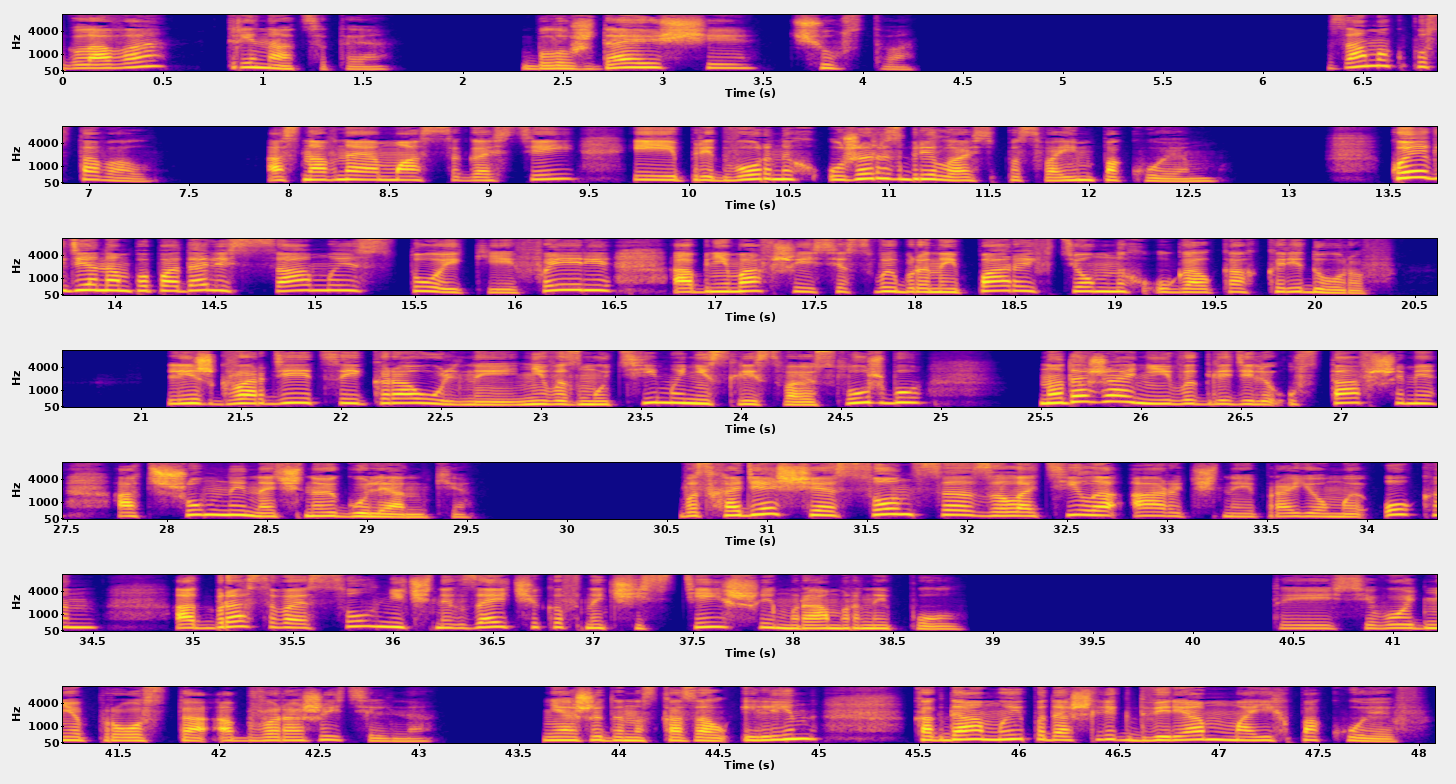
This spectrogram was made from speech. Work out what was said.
Глава 13. Блуждающие чувства. Замок пустовал. Основная масса гостей и придворных уже разбрелась по своим покоям. Кое-где нам попадались самые стойкие фейри, обнимавшиеся с выбранной парой в темных уголках коридоров. Лишь гвардейцы и караульные невозмутимо несли свою службу, но даже они выглядели уставшими от шумной ночной гулянки. Восходящее солнце золотило арочные проемы окон, отбрасывая солнечных зайчиков на чистейший мраморный пол. «Ты сегодня просто обворожительна», — неожиданно сказал Илин, когда мы подошли к дверям моих покоев.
